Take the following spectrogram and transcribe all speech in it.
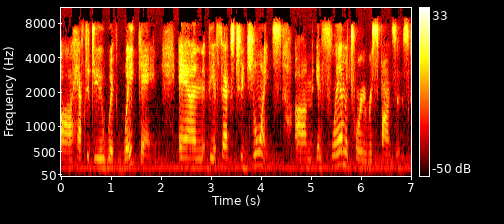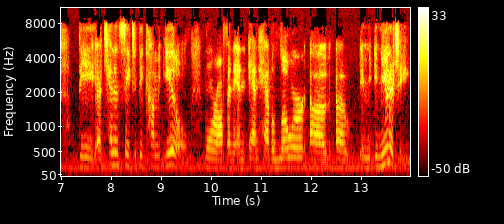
uh, have to do with weight gain and the effects to joints, um, inflammatory responses, the uh, tendency to become ill more often and, and have a lower uh, uh, Im- immunity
